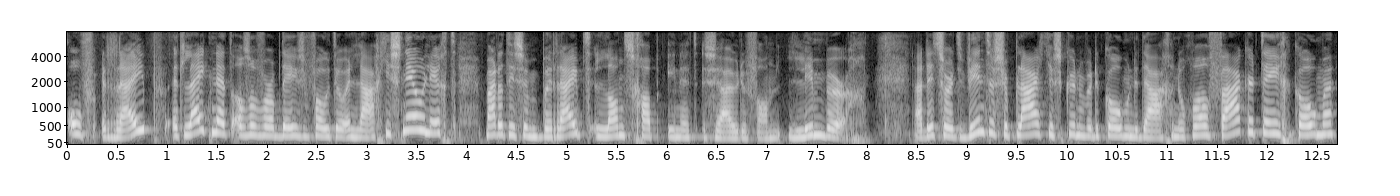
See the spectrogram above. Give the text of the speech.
of rijp. Het lijkt net alsof er op deze foto een laagje sneeuw ligt, maar dat is een berijpt landschap in het zuiden van Limburg. Nou, dit soort winterse plaatjes kunnen we de komende dagen nog wel vaker tegenkomen,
